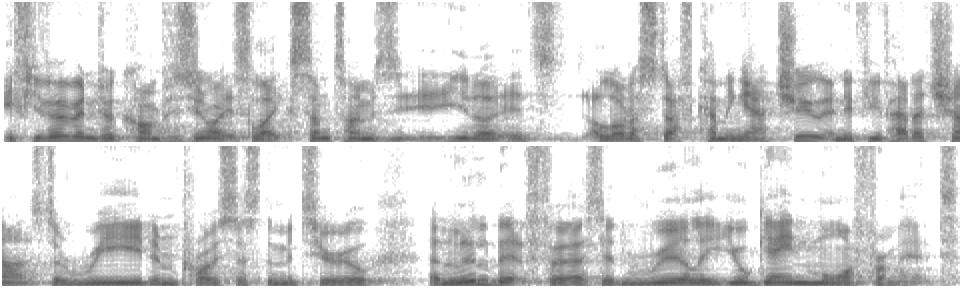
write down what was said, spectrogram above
if you've ever been to a conference, you know it's like sometimes you know it's a lot of stuff coming at you, and if you've had a chance to read and process the material a little bit first, it really you'll gain more from it.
